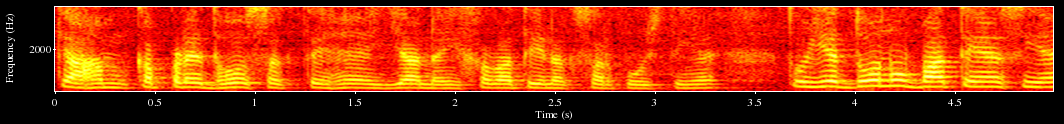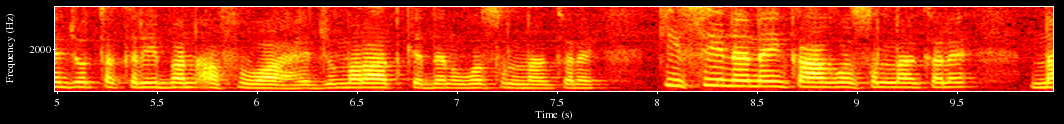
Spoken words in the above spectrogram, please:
کیا ہم کپڑے دھو سکتے ہیں یا نہیں؟ خواتین اکثر پوچھتی ہیں۔ تو یہ دونوں باتیں ایسی ہیں جو تقریباً افواہ ہے جمعرات کے دن غسل نہ کریں۔ کسی نے نہیں کہا غسل نہ کریں۔ نہ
